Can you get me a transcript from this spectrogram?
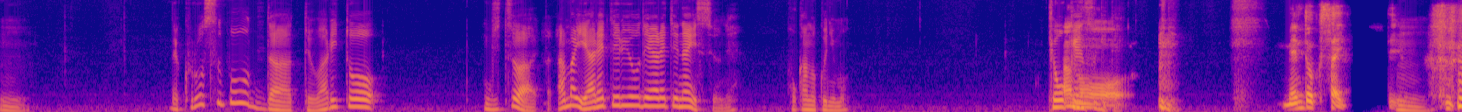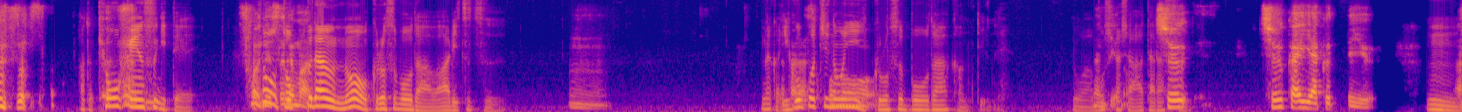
うん。でクロスボーダーって割と実はあんまりやれてるようでやれてないですよね。他の国も。強あ権すぎて、の、めんどくさいっていう。う。ん、そうそう。あと強権すぎて。そうね、超。トップダウンのクロスボーダーはありつつ。うん。なんか居心地のいいクロスボーダー感っていうね。の？はもしてかしたら新しい。中、仲介役っていう、うん。あ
